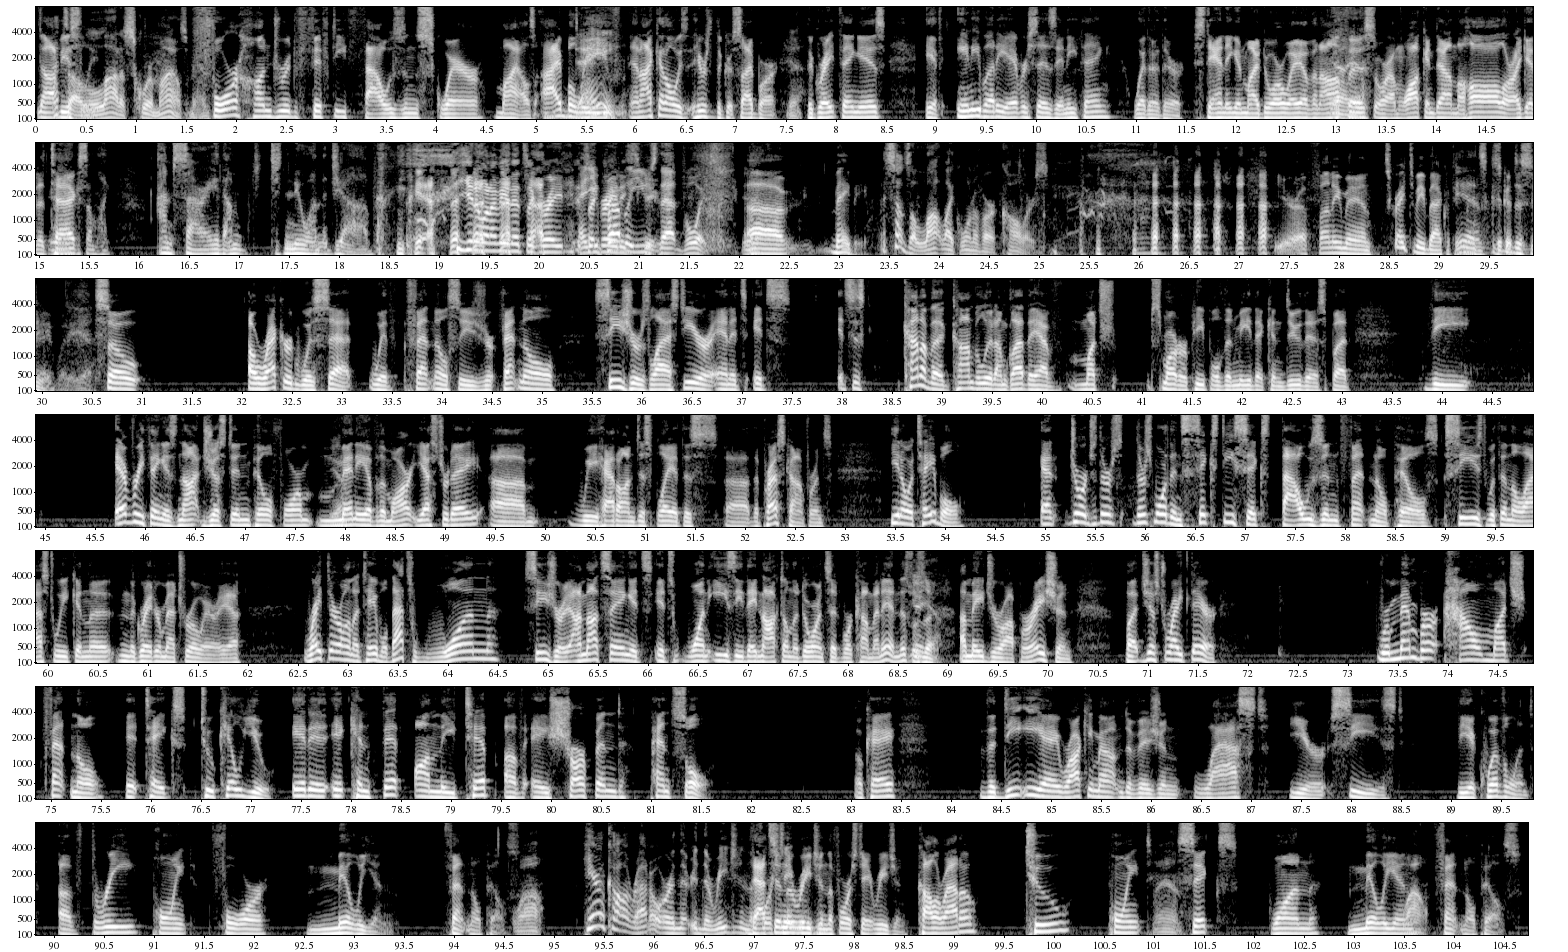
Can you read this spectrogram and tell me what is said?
Now, That's a lot of square miles, man. 450,000 square miles. I believe, Dang. and I can always, here's the sidebar. Yeah. The great thing is, if anybody ever says anything, whether they're standing in my doorway of an office or I'm walking down the hall or I get a text, I'm like, I'm sorry, I'm just new on the job. yeah, you know what I mean? It's a great, it's and you probably excuse. use that voice. Uh, maybe. That sounds a lot like one of our callers. You're a funny man. It's great to be back with you, Yeah, man. it's It's good good, to to, see you. yeah. So, a record was set with fentanyl seizure, fentanyl seizures last year, and it's it's it's just kind of a convolute. I'm glad they have much smarter people than me that can do this, but the everything is not just in pill form. Many of them are. Yesterday, um, we had on display at this uh, the press conference, you know, a table. And George, there's there's more than sixty six thousand fentanyl pills seized within the last week in the in the greater metro area. Right there on a table. That's one seizure. I'm not saying it's it's one easy. They knocked on the door and said we're coming in. This was Yeah, A, a major operation, but just right there. Remember how much fentanyl it takes to kill you It it can fit on the tip of a sharpened pencil. Okay? The DEA Rocky Mountain Division last year seized the equivalent of 3.4 million fentanyl pills. Wow. Here in Colorado or in the in the region in the That's in the region, the four state region. Colorado, 2.61 million Wow. fentanyl pills.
